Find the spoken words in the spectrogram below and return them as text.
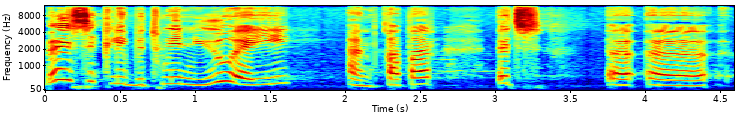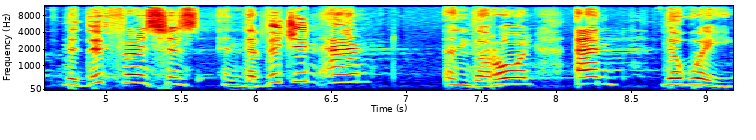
basically between UAE and Qatar, it's uh, uh, the differences in the vision and in the role and the way.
